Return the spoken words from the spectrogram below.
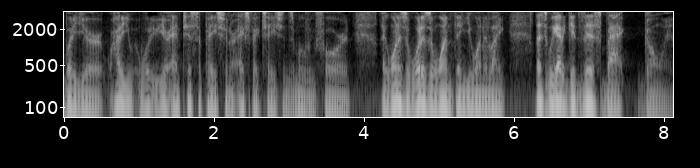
what are your how do you what are your anticipation or expectations moving forward? Like, what is what is the one thing you want to like? Let's we got to get this back going.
